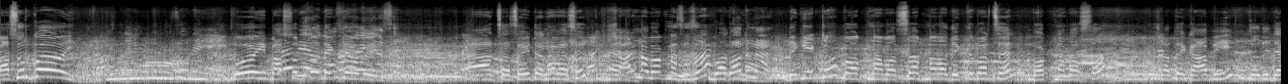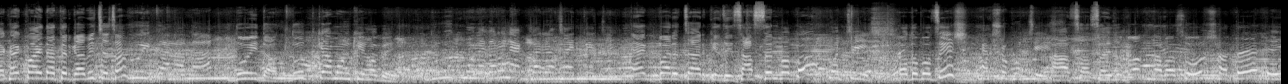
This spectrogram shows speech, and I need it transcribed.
বাসুর কই? কই বাসুর তো দেখতে হবে। আচ্ছা আচ্ছা এটা না বাসুর? সার না বকনা চাচা? বকনা। দেখি একটু বকনা বাচ্চা আপনারা দেখতে পাচ্ছেন বকনা বাচ্চা সাথে গাবি যদি দেখায় কয় দাঁতের গাবি চাচা? দুই কানাডা দুই দাঁত। দুধ কেমন কি হবে? দুধ একবারে চার কেজি। চাচ্ছেন কত? পঁচিশ। কত পঁচিশ? একশো পঁচিশ। আচ্ছা আচ্ছা এই যে বকনা বাছুর সাথে এই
